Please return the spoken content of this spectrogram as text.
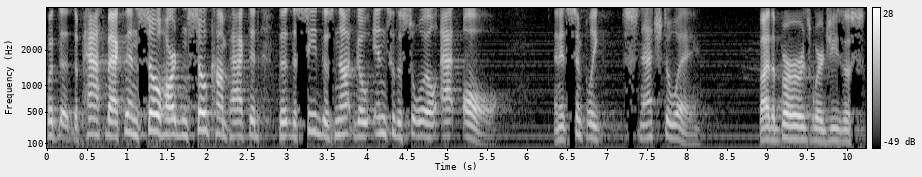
but the, the path back then so hardened, so compacted that the seed does not go into the soil at all. And it's simply snatched away by the birds, where Jesus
